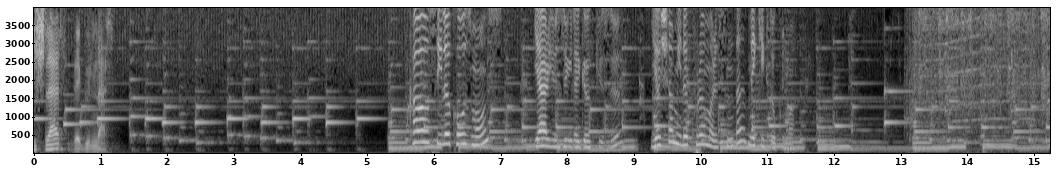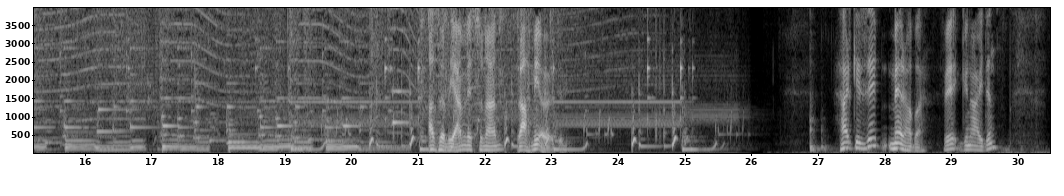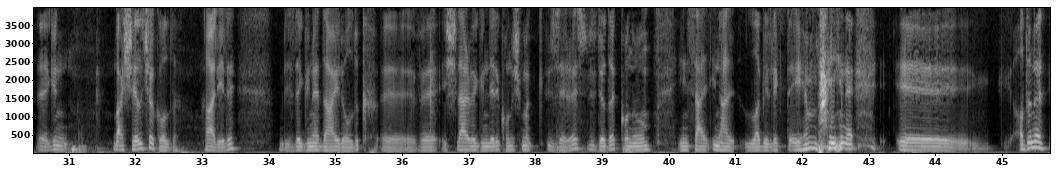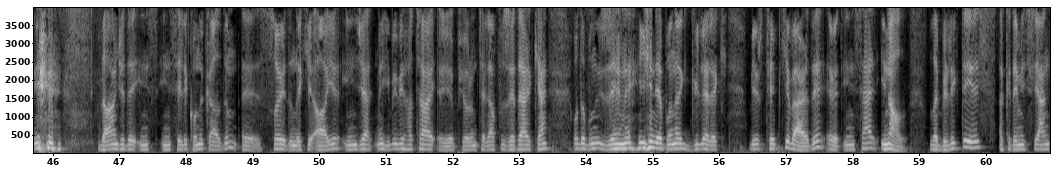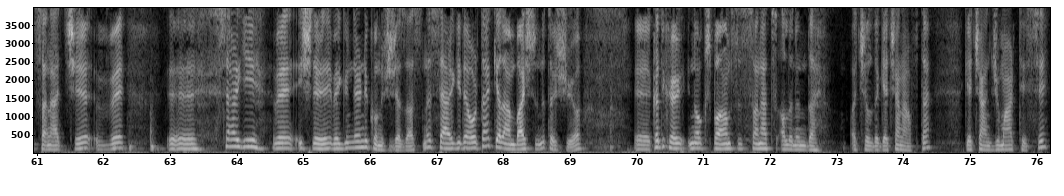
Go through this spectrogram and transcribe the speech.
İşler ve Günler Kaos ile kozmos, yeryüzü ile gökyüzü, yaşam ile kuram arasında mekik dokuma. Hazırlayan ve sunan Rahmi Ördüm Herkese merhaba ve günaydın. Ee, gün başlayalı çok oldu haliyle. Biz de güne dahil olduk ee, ve işler ve günleri konuşmak üzere stüdyoda konuğum İnsel İnal'la birlikteyim. Ben yine e, adını daha önce de ins, İnsel'i konuk aldım. E, soyadındaki A'yı inceltme gibi bir hata e, yapıyorum telaffuz ederken. O da bunun üzerine yine bana gülerek bir tepki verdi. Evet İnsel İnal'la birlikteyiz. Akademisyen, sanatçı ve e, sergi ve işleri ve günlerini konuşacağız aslında. Sergide ortak yalan başlığını taşıyor. E, Kadıköy Knox Bağımsız Sanat alanında açıldı geçen hafta. Geçen cumartesi.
